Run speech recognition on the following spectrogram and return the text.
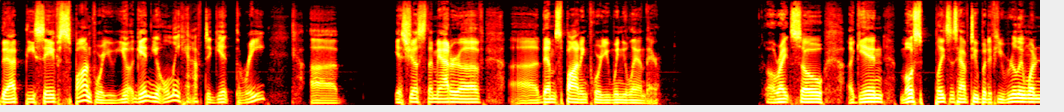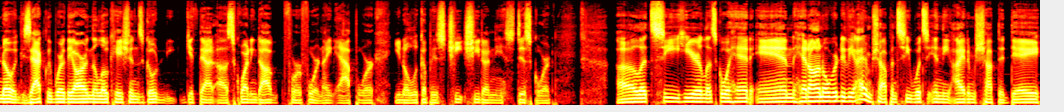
that the safes spawn for you. You again, you only have to get three. Uh, it's just a matter of uh, them spawning for you when you land there. All right, so again, most places have two, but if you really want to know exactly where they are in the locations, go get that uh, Squatting Dog for Fortnite app, or you know, look up his cheat sheet on his Discord. Uh, let's see here. Let's go ahead and head on over to the item shop and see what's in the item shop today.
